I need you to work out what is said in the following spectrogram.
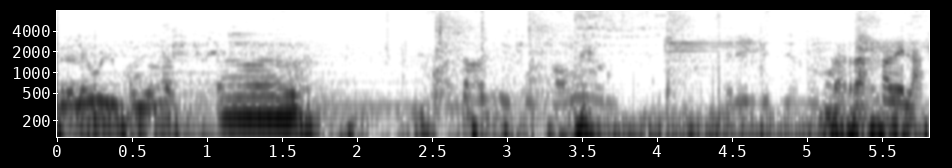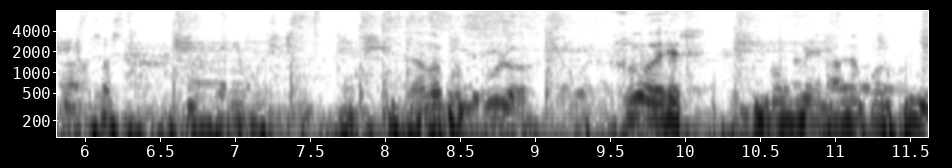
relevo y un poco más. La raja de la finososa. La tenemos. Dando por culo. Joder. Y dos meses dando por culo.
